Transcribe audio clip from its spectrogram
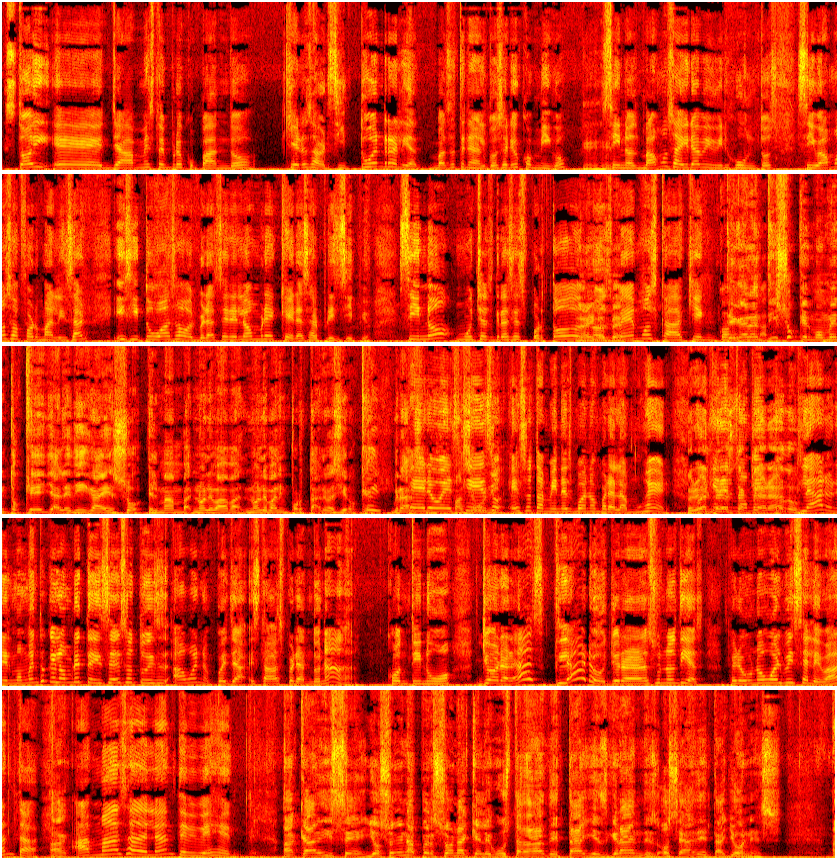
estoy, eh, ya me estoy preocupando, quiero saber si tú en realidad vas a tener algo serio conmigo, si nos vamos a ir a vivir juntos, si vamos a formalizar y si tú vas a volver a ser el hombre que eras al principio. Si no, muchas gracias por todo, Ahí nos, nos vemos. vemos. cada quien con Te garantizo que el momento que ella le diga eso, el man va- no, le va, a- no le va a importar. Le va a decir, ok, gracias. Pero es que eso, bonito". eso también es bueno para la mujer. Pero Porque al menos en el está momento- aclarado. Claro, en el momento que el hombre te dice eso, tú dices, ah, bueno, pues ya estaba esperando nada. Continúo. ¿Llorarás? Claro, llorarás unos días, pero uno vuelve y se levanta. A más adelante vive gente. Acá dice, yo soy una persona que le gusta dar detalles grandes, o sea, detallones.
